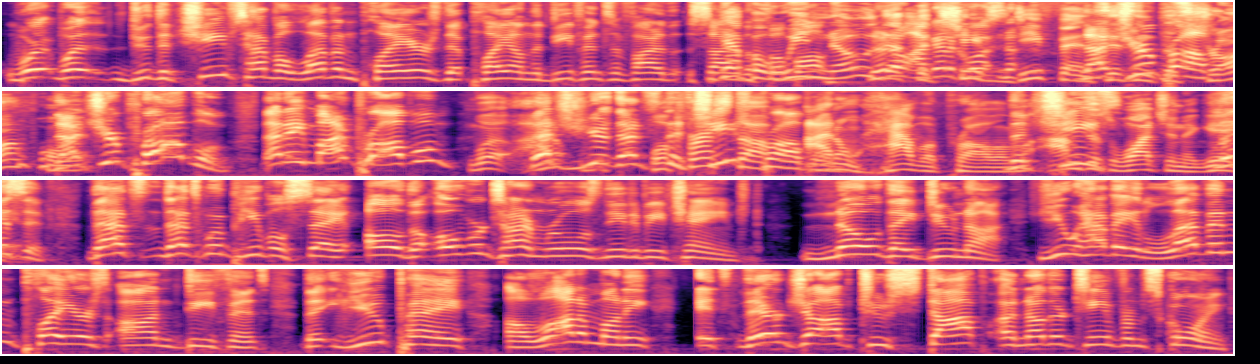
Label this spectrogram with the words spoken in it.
What, what, do the Chiefs have 11 players that play on the defensive side of the, Yeah, of the but we football? know that I the Chiefs' que- defense that's isn't your the problem. strong point. That's your problem. That ain't my problem. Well, that's your that's well, the Chiefs' off, problem. I don't have a problem. The I'm just watching a game. Listen, that's that's what people say. Oh, the overtime rules need to be changed. No, they do not. You have 11 players on defense that you pay a lot of money. It's their job to stop another team from scoring.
